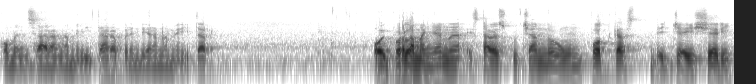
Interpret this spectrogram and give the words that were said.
comenzaran a meditar, aprendieran a meditar. Hoy por la mañana estaba escuchando un podcast de Jay Shetty,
